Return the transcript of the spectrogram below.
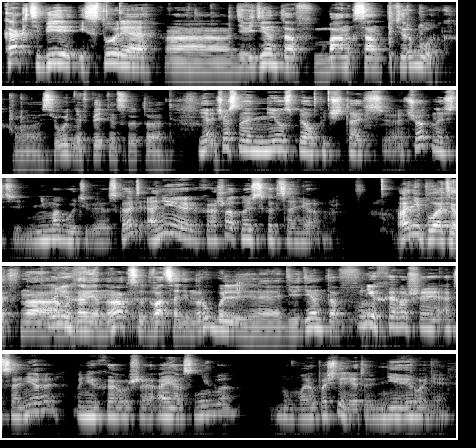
Как тебе история э, дивидендов Банк Санкт-Петербург? Э, Сегодня в пятницу это... Я, честно, не успел почитать отчетность, не могу тебе сказать. Они хорошо относятся к акционерам. Они платят на У них- обыкновенную акцию 21 рубль э, дивидендов. У них хорошие акционеры, у них хорошая AR-служба. Ну, мое почтение, это не ирония.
